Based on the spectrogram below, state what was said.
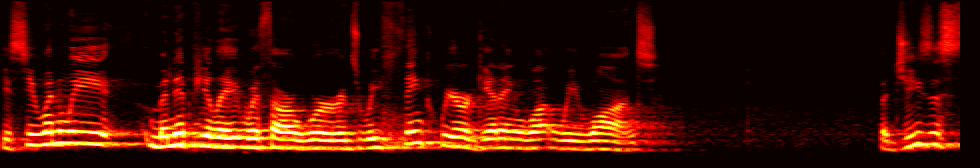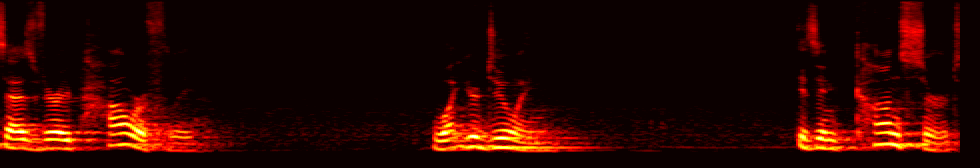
You see, when we manipulate with our words, we think we are getting what we want. But Jesus says very powerfully what you're doing is in concert,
